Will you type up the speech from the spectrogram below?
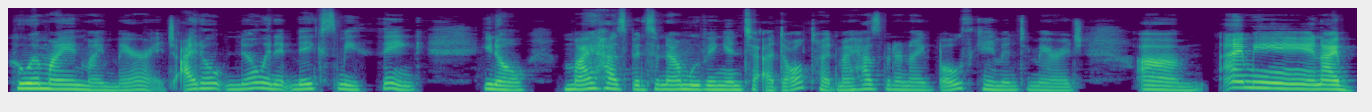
Who am I in my marriage? I don't know. And it makes me think, you know, my husband, so now moving into adulthood, my husband and I both came into marriage. Um, I mean, I,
